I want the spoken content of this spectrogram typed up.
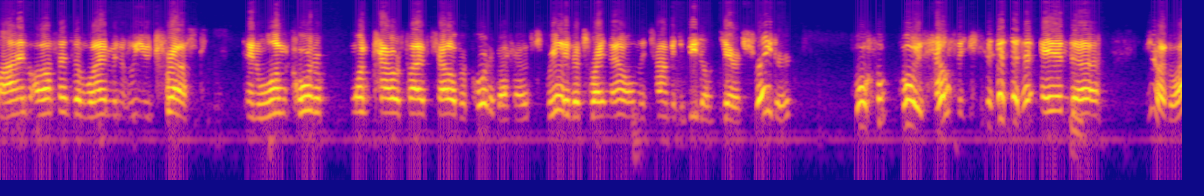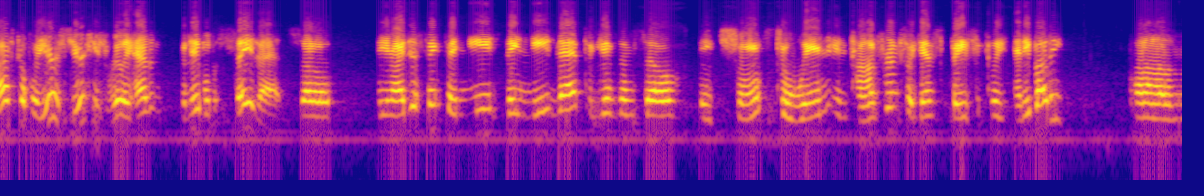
five offensive linemen who you trust, and one quarter, one Power Five caliber quarterback. It's really that's right now only Tommy DeVito and Garrett Shrader, who who is healthy. and uh, you know, the last couple of years, Syracuse really hasn't been able to say that. So you know, I just think they need they need that to give themselves a chance to win in conference against basically anybody. Um,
